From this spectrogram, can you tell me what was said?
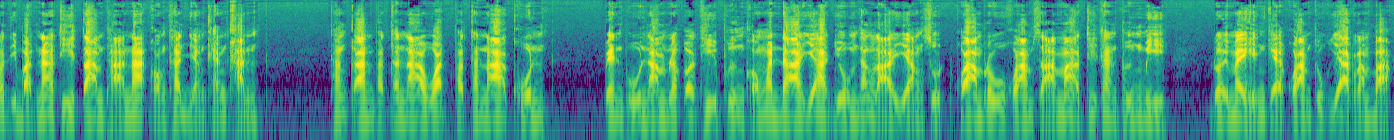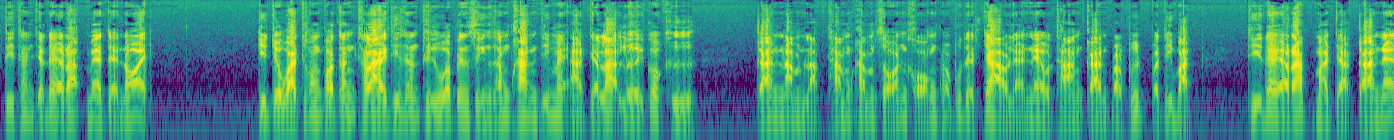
ปฏิบัติหน้าที่ตามฐานะของท่านอย่างแข็งขัน ทั้งการพัฒนาวัดพัฒนาคนเป็นผู้นำแล้วก็ที่พึ่งของบรรดาญาติโยมทั้งหลายอย่างสุดความรู้ความสามารถที่ท่านพึงมี โดยไม่เห็นแก่ความทุกข์ยากลำบากที่ท่านจะได้รับแม้แต่น้อย กิจวัตรของพ่อท่านคล้ายที่ท่านถือว่าเป็นสิ่งสำคัญที่ไม่อาจจะละเลยก็คือ การนำหลักธรรมคำสอนของพระพุทธเจ้าและแนวทางการประพฤติปฏิบัติ ที่ได้รับมาจากการแนะ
